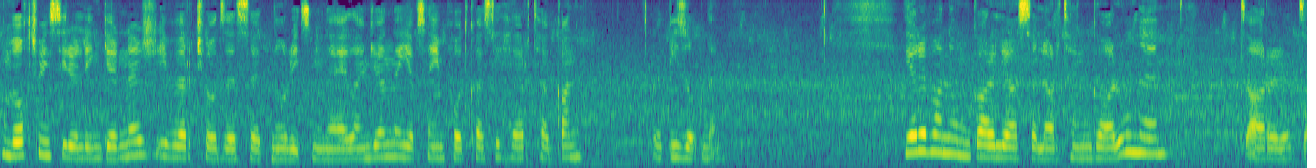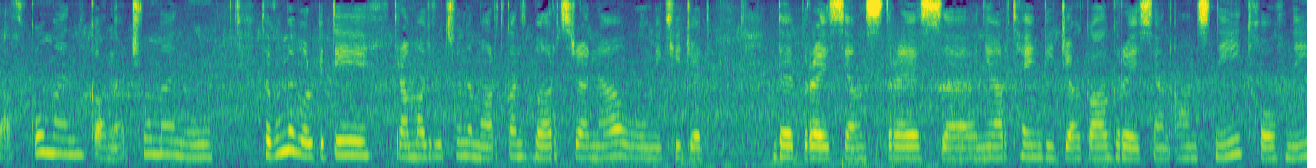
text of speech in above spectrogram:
Ողջույն սիրելի ընկերներ, ի վերջո ձեզ հետ նորից Նունե Այլանդյանն է եւ սա իմ ոդքասթի հերթական էպիզոդն է։ Երևանում կարելի ասել արդեն գարուն է, ծառերը ծաղկում են, կանաչում են ու թվում է, որ պիտի տրամադրությունը մարդկանց բարձրանա ու մի քիչ այդ դեպրեսիան, ստրեսը, նյարդային վիճակը, ագրեսիան անցնի, թողնի,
